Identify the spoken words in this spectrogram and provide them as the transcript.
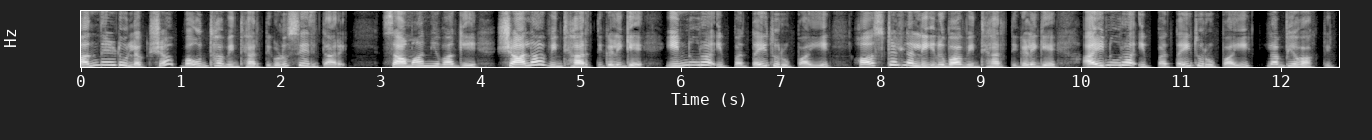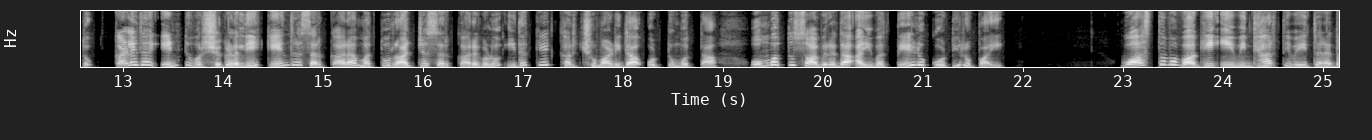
ಹನ್ನೆರಡು ಲಕ್ಷ ಬೌದ್ಧ ವಿದ್ಯಾರ್ಥಿಗಳು ಸೇರಿದ್ದಾರೆ. ಸಾಮಾನ್ಯವಾಗಿ ಶಾಲಾ ವಿದ್ಯಾರ್ಥಿಗಳಿಗೆ ಇನ್ನೂರ ಇಪ್ಪತ್ತೈದು ರೂಪಾಯಿ, ಹಾಸ್ಟೆಲ್ನಲ್ಲಿ ಇರುವ ವಿದ್ಯಾರ್ಥಿಗಳಿಗೆ ಐನೂರ ಇಪ್ಪತ್ತೈದು ರೂಪಾಯಿ ಲಭ್ಯವಾಗ್ತಿತ್ತು. ಕಳೆದ ಎಂಟು ವರ್ಷಗಳಲ್ಲಿ ಕೇಂದ್ರ ಸರ್ಕಾರ ಮತ್ತು ರಾಜ್ಯ ಸರ್ಕಾರಗಳು ಇದಕ್ಕೆ ಖರ್ಚು ಮಾಡಿದ ಒಟ್ಟು ಮೊತ್ತ ಒಂಬತ್ತು ಸಾವಿರದ ಐವತ್ತೇಳು ಕೋಟಿ ರೂಪಾಯಿ. ವಾಸ್ತವವಾಗಿ ಈ ವಿದ್ಯಾರ್ಥಿ ವೇತನದ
